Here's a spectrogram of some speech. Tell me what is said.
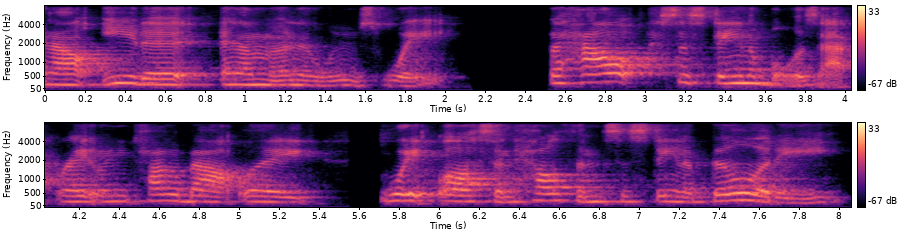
and i'll eat it and i'm going to lose weight. But how sustainable is that right? When you talk about like weight loss and health and sustainability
